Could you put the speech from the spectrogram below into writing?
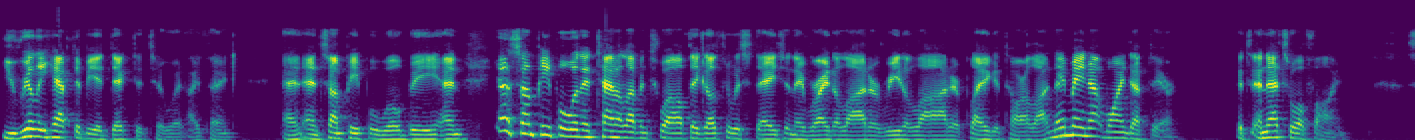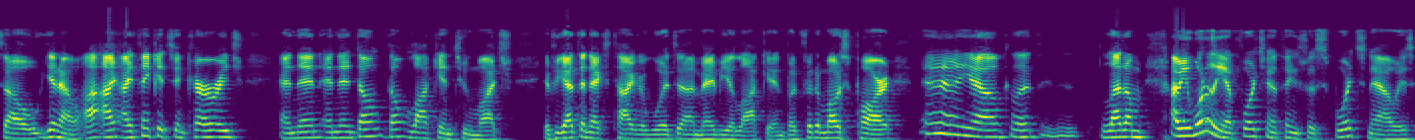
You really have to be addicted to it, I think. And and some people will be. And you know, some people when they're 10, 11, 12, they go through a stage and they write a lot or read a lot or play guitar a lot, and they may not wind up there. It's and that's all fine. So you know, I I think it's encouraged and then and then don't don't lock in too much. If you got the next Tiger Woods, uh, maybe you lock in. But for the most part, eh, you know, let, let them. I mean, one of the unfortunate things with sports now is,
